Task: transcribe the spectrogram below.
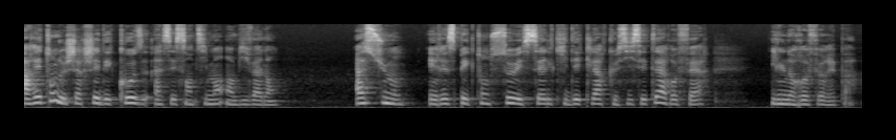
Arrêtons de chercher des causes à ces sentiments ambivalents. Assumons et respectons ceux et celles qui déclarent que si c'était à refaire, ils ne referaient pas.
